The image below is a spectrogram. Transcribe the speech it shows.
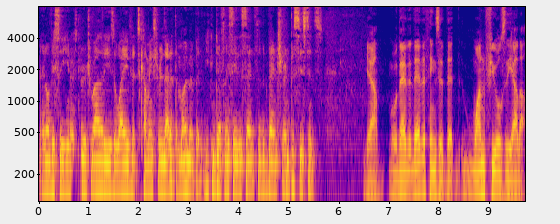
and obviously you know spirituality is a wave that's coming through that at the moment, but you can definitely see the sense of adventure and persistence. Yeah. Well, they're, the, they're the things that, that one fuels the other.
